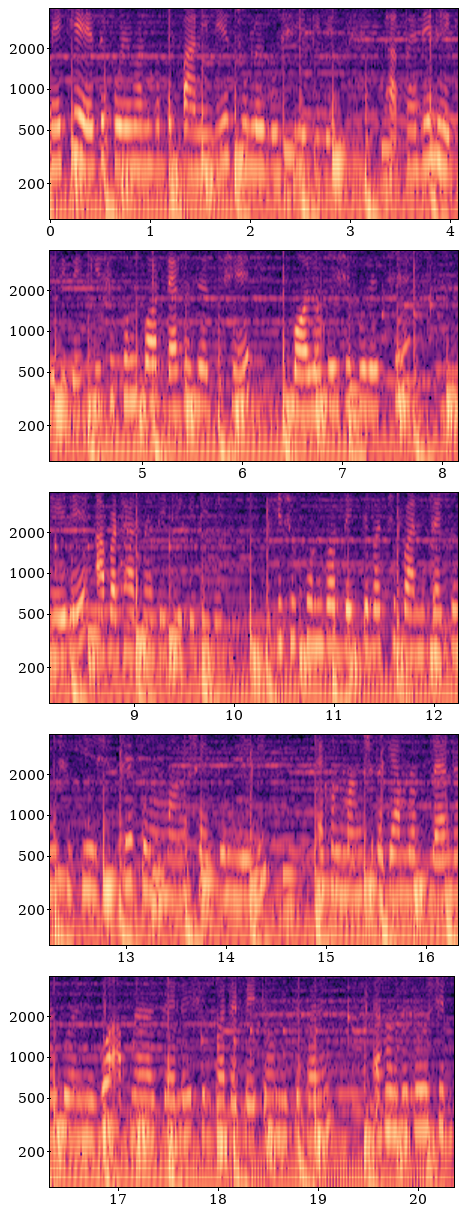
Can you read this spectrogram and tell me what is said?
মেখে এতে পরিমাণ মতো পানি দিয়ে চুলোয় বসিয়ে দিবে, ঢাকনা দিয়ে ঢেকে দিবে। কিছুক্ষণ পর দেখা যাচ্ছে বলক এসে পড়েছে, নেড়ে আবার ঢাকনা দিয়ে ঢেকে দিবে। কিছুক্ষণ পর দেখতে পাচ্ছি পানিটা একদম শুকিয়ে এসেছে, তো মাংস একদম রেডি এখন মাংসটাকে আমরা ব্লেন্ডার করে নিব। আপনারা চাইলে শিলপাটে বেটেও নিতে পারেন। এখন দুটো সিদ্ধ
